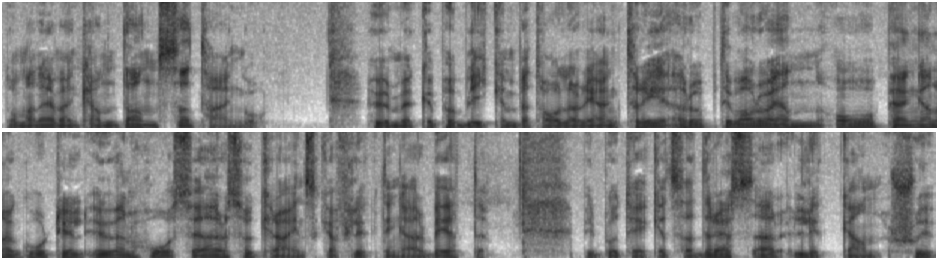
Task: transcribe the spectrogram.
då man även kan dansa tango. Hur mycket publiken betalar i entré är upp till var och en och pengarna går till UNHCRs ukrainska flyktingarbete. Bibliotekets adress är Lyckan 7.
